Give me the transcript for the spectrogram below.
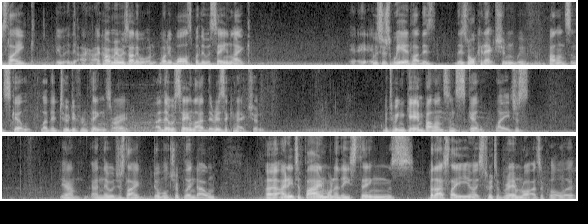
was like, it, I can't remember exactly what, what it was, but they were saying like, it, it was just weird. Like there's there's no connection with balance and skill. Like they're two different things, right? And they were saying like there is a connection between game balance and skill. Like just, yeah. And they were just like double tripling down. Uh, I need to find one of these things, but that's like you know it's Twitter brain rot as I call it.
